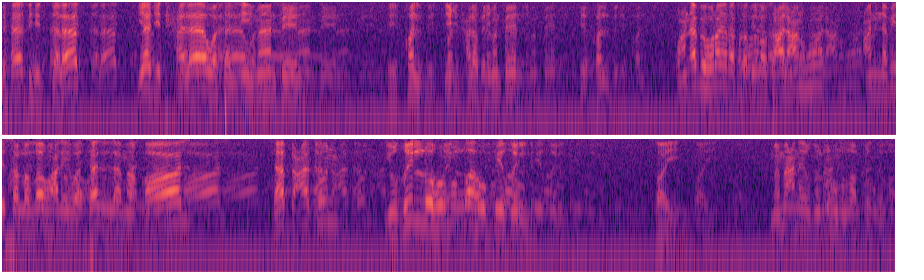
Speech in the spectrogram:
بهذه الثلاث يجد حلاوة الإيمان فين؟ في قلبه. يجد حلاوة الإيمان فين؟ في قلبه. وعن أبي هريرة رضي الله تعالى عنه عن النبي صلى الله عليه وسلم قال سبعة يظلهم الله في ظله. طيب. ما معنى يظلهم الله في ظله؟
